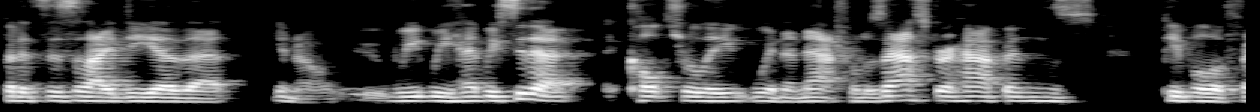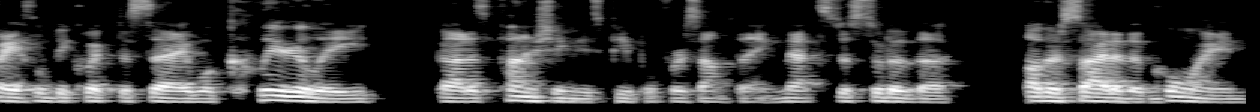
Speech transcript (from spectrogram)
But it's this idea that you know we we we see that culturally when a natural disaster happens people of faith will be quick to say well clearly god is punishing these people for something. That's just sort of the other side of the coin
